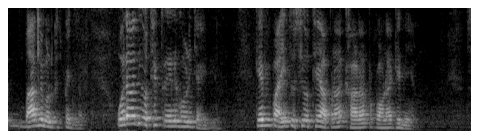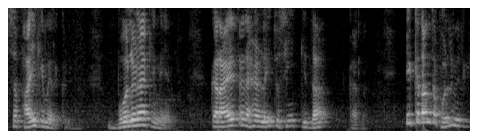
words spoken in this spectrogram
ਬਾਹਰਲੇ ਮੁਲਕ 'ਚ ਭੇਜਣਾ। ਉਹਨਾਂ ਦੀ ਉੱਥੇ ਟ੍ਰੇਨਿੰਗ ਹੋਣੀ ਚਾਹੀਦੀ ਹੈ ਕਿ ਵੀ ਭਾਈ ਤੁਸੀਂ ਉੱਥੇ ਆਪਣਾ ਖਾਣਾ ਪਕਾਉਣਾ ਕਿਵੇਂ ਹੈ ਸਫ਼ਾਈ ਕਿਵੇਂ ਰੱਖਣੀ ਹੈ ਬੋਲਣਾ ਕਿਵੇਂ ਹੈ ਕਿਰਾਏ ਤੇ ਰਹਿਣ ਲਈ ਤੁਸੀਂ ਕਿੱਦਾਂ ਕਰਨਾ? ਇੱਕਦਮ ਤਾਂ ਖੁੱਲ ਮਿਲ ਗਈ।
